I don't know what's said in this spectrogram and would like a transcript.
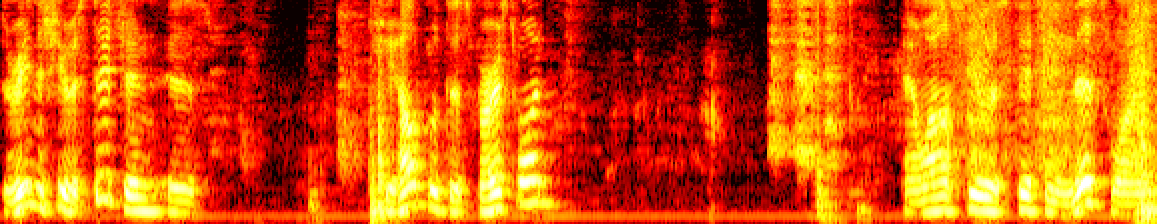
The reason she was stitching is she helped with this first one. And while she was stitching this one,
